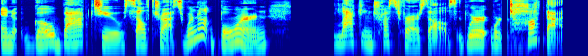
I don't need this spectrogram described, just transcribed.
and go back to self trust. We're not born lacking trust for ourselves. We're we're taught that.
